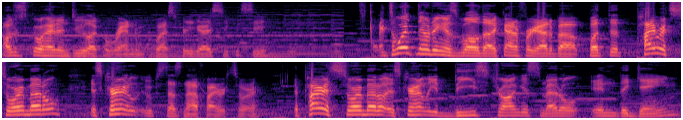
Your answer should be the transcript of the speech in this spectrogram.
I'll just go ahead and do like a random quest for you guys so you can see. It's worth noting as well that I kind of forgot about, but the Pirate Sword medal is currently- oops, that's not Pirate Sword. The Pirate Sword medal is currently the strongest medal in the game.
